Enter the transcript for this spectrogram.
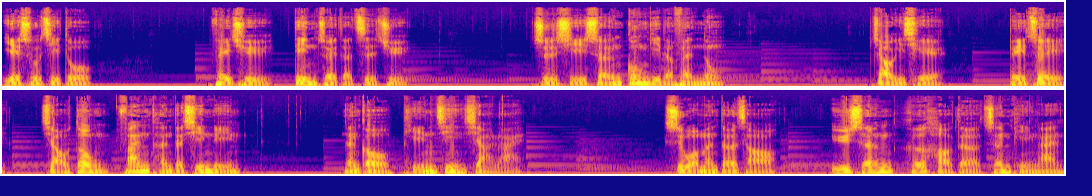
耶稣基督。废去定罪的字句，止息神公义的愤怒，叫一切被罪搅动翻腾的心灵能够平静下来，使我们得着与神和好的真平安。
